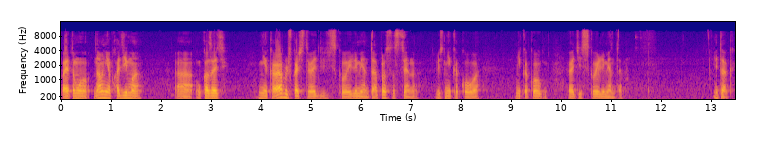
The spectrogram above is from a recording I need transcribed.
Поэтому нам необходимо э, указать не корабль в качестве родительского элемента, а просто сцену. То есть никакого, никакого родительского элемента. Итак,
